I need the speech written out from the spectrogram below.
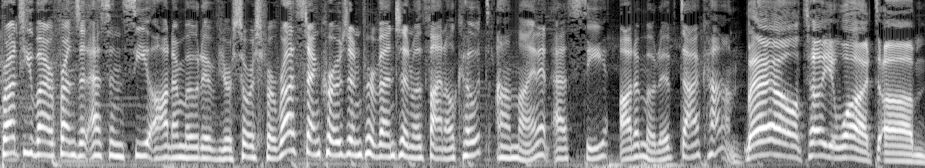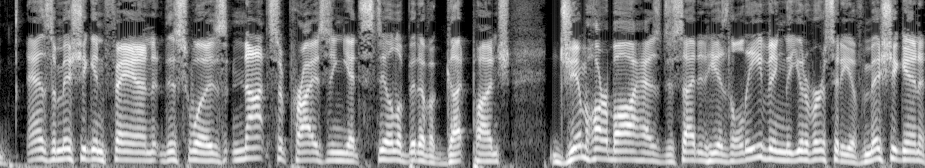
Brought to you by our friends at SNC Automotive, your source for rust and corrosion prevention with final coats online at scautomotive.com. Well, I'll tell you what, um, as a Michigan fan, this was not surprising, yet still a bit of a gut punch. Jim Harbaugh has decided he is leaving the University of Michigan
